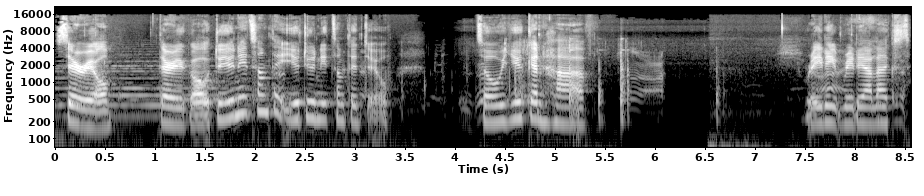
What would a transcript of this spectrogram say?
cereal. There you go. Do you need something? You do need something too. So you can have... Really, really, Alex?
